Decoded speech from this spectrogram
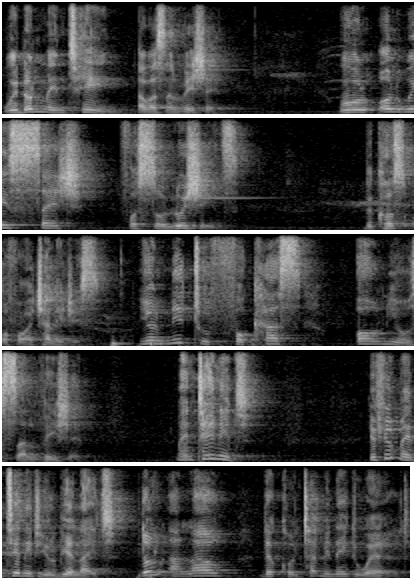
we don't maintain our salvation, we will always search for solutions because of our challenges. You need to focus on your salvation. Maintain it. If you maintain it, you'll be a light. Don't allow the contaminated world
